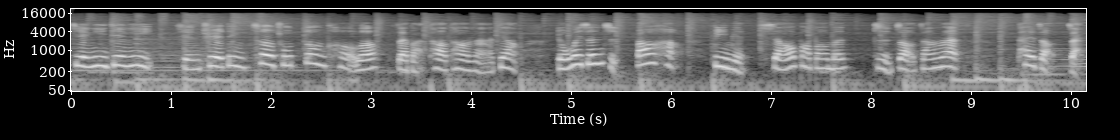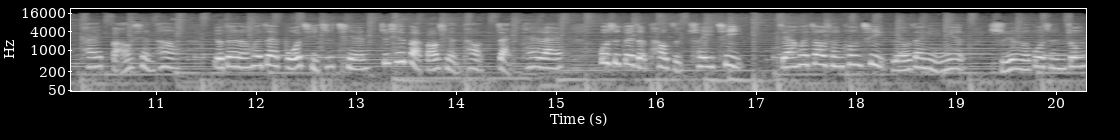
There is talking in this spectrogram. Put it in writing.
建议建议，先确定撤出洞口了，再把套套拿掉，用卫生纸包好，避免小宝宝们制造脏乱。太早展开保险套，有的人会在勃起之前就先把保险套展开来，或是对着套子吹气。这样会造成空气留在里面，使用的过程中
